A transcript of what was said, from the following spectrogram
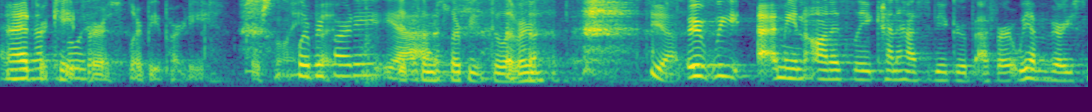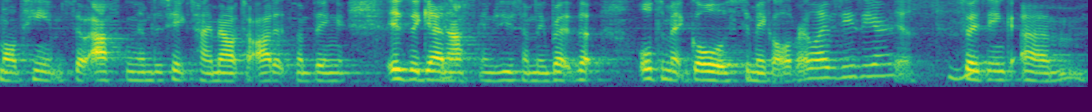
I I mean, that's advocate really- for a Slurpee party, personally. Slurpee party, yeah. Get some Slurpees delivered. Yeah, it- we, I mean, honestly, it kind of has to be a group effort. We have a very small team, so asking them to take time out to audit something is, again, asking them to do something. But the ultimate goal is to make all of our lives easier. Yeah. So I think um,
